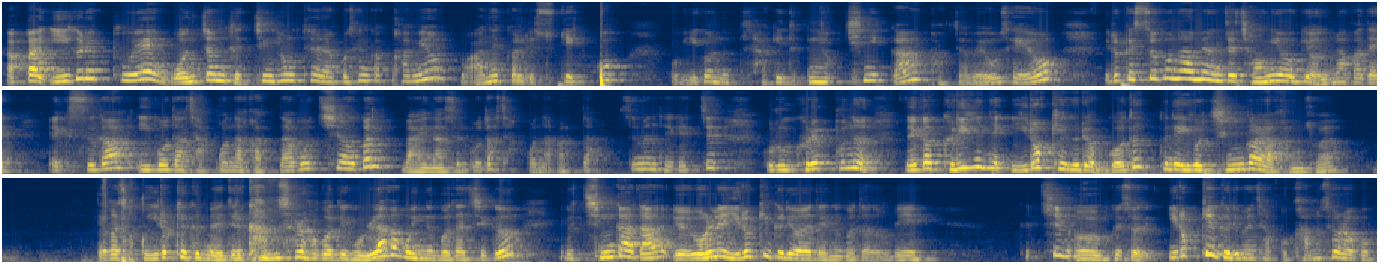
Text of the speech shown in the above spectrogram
아까 이 그래프의 원점 대칭 형태라고 생각하면 뭐 안 헷갈릴 수도 있고, 뭐 이거는 자기 능력치니까 각자 외우세요. 이렇게 쓰고 나면 이제 정의역이 얼마가 돼? x가 2보다 작거나 같다고 치역은 마이너스 1보다 작거나 같다. 쓰면 되겠지? 그리고 그래프는 내가 그리기는 이렇게 그렸거든? 근데 이거 증가야 감소야? 내가 자꾸 이렇게 그리면 애들이 감소를 하거든. 올라가고 있는 거다, 지금. 이거 증가다. 원래 이렇게 그려야 되는 거다, 우리. 그치? 어, 그래서 이렇게 그리면 자꾸 감소라고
